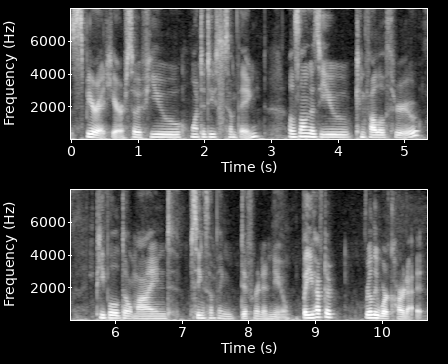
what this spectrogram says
spirit here. So if you want to do something, as long as you can follow through, people don't mind seeing something different and new. But you have to really work hard at it.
